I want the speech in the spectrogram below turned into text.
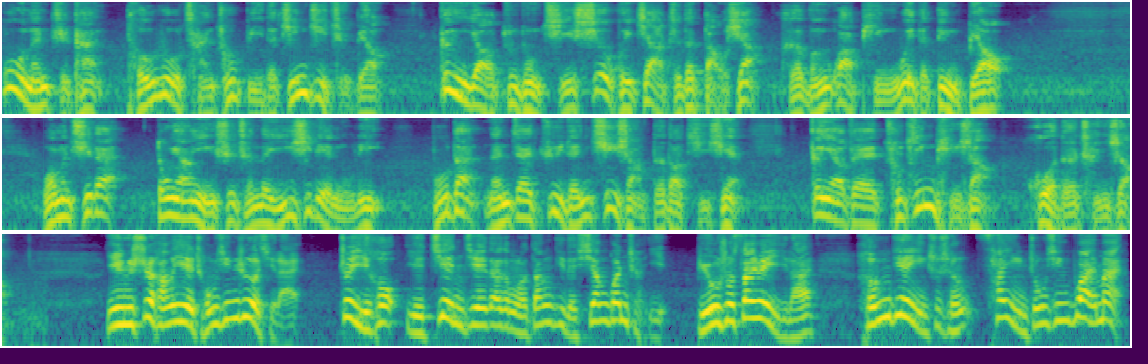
不能只看投入产出比的经济指标，更要注重其社会价值的导向和文化品位的定标。我们期待东阳影视城的一系列努力，不但能在聚人气上得到体现，更要在出精品上获得成效。影视行业重新热起来，这以后也间接带动了当地的相关产业，比如说三月以来，横店影视城餐饮中心外卖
